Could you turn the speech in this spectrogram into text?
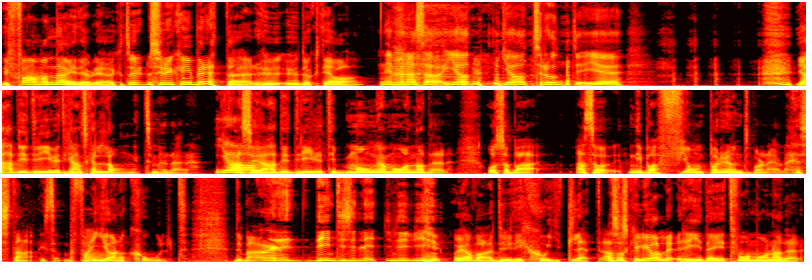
Fy fan vad nöjd jag blev. Så, så du kan ju berätta hur, hur duktig jag var. Nej men alltså, jag, jag trodde ju... jag hade ju drivit ganska långt med det där. Ja, Alltså jag hade drivit i många månader. Och så bara... Alltså, ni bara fjompar runt på de där jävla hästarna. Liksom. Fan, Mm. gör något coolt. Du bara "Nej, det är inte så lätt. Och jag bara, du det är skitlätt. Alltså skulle jag rida i två månader,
